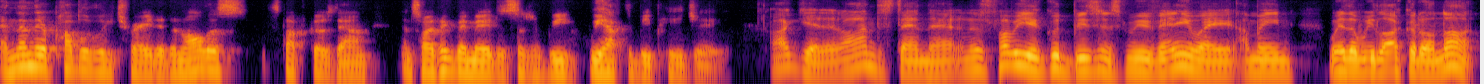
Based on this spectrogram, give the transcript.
and then they're publicly traded, and all this stuff goes down. And so I think they made a decision. We we have to be PG. I get it. I understand that. And it was probably a good business move anyway. I mean, whether we like it or not.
